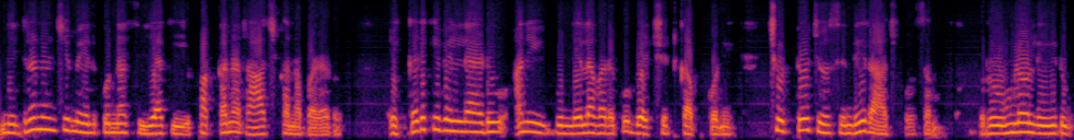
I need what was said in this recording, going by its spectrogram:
నిద్ర నుంచి మేలుకున్న సియాకి పక్కన రాజ్ కనపడడు ఎక్కడికి వెళ్ళాడు అని గుండెల వరకు బెడ్షీట్ కప్పుకొని చుట్టూ చూసింది రాజ్ కోసం. రూమ్లో లేడు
